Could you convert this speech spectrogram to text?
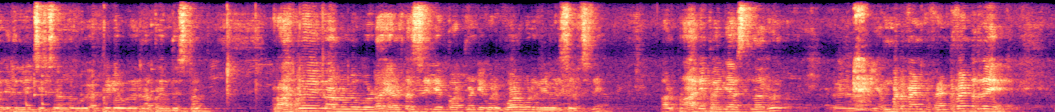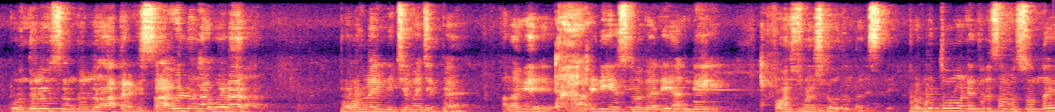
నిధుల ఇచ్చినందుకు ఎంపీడీఓ గారిని అభినందిస్తూ రాబోయే కాలంలో కూడా ఎలక్ట్రిసిటీ డిపార్ట్మెంట్ కూడా ఇవాళ కూడా గ్రీవెన్స్ వచ్చినాయి. వాళ్ళు భారీ పనిచేస్తున్నారు ఆ, వెంట వెంట వెంటనే గొంతులు సందులు ఆఖరికి సావిళ్ళున్నా కూడా పవర్ లైన్ ఇచ్చామని చెప్పా. అలాగే ఆర్డీడిఎస్లో కానీ అన్ని ఫాస్ట్ ఫాస్ట్ అవుతున్న పరిస్థితి. ప్రభుత్వంలో నిధుల సమస్య ఉంది.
